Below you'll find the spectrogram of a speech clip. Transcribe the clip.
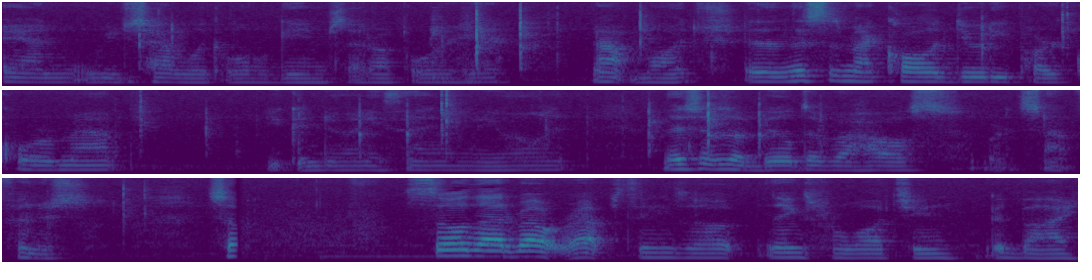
And we just have like a little game set up over here. Not much. And this is my Call of Duty parkour map. You can do anything you want. This is a build of a house, but it's not finished. So, so that about wraps things up. Thanks for watching. Goodbye.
